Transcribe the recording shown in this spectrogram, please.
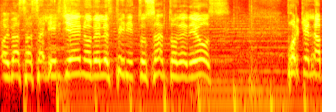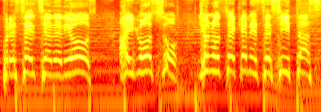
Hoy vas a salir lleno del Espíritu Santo de Dios. Porque en la presencia de Dios hay gozo. Yo no sé qué necesitas.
